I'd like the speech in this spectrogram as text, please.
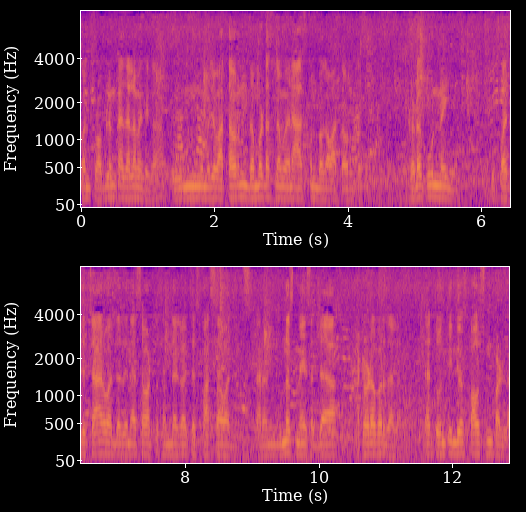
पण प्रॉब्लेम काय झाला माहिती आहे का? ऊन म्हणजे वातावरण दमट असल्यामुळे ना आज पण बघा वातावरण कसं कडक ऊन नाही आहे. दुपारचे चार वाजता आणि असं वाटतं संध्याकाळच्याच पाच सहा वाजता. कारण ऊनच नाही सध्या आठवडाभर झाला. त्यात दोन तीन दिवस पाऊस पण पडला.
